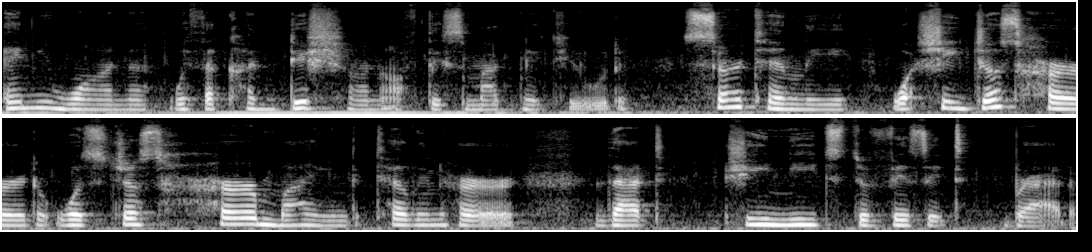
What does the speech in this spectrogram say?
anyone with a condition of this magnitude. Certainly, what she just heard was just her mind telling her that she needs to visit Brad.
